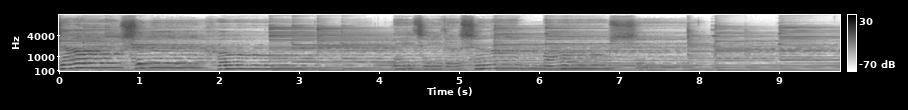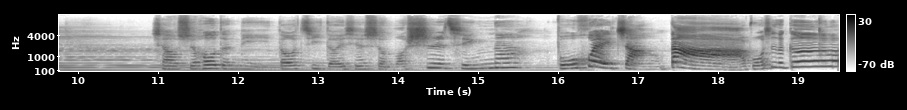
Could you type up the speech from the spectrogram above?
小时候，你记得什么事？小时候的你都记得一些什么事情呢？不会长大，博士的歌，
